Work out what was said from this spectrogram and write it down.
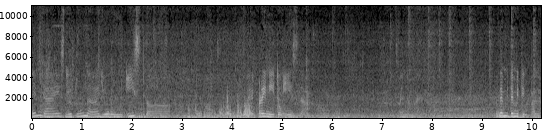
Yan guys, luto na yung isda. Oh, prinitong isda. Ano naman. Dami-dami din pala.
